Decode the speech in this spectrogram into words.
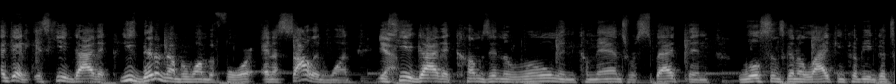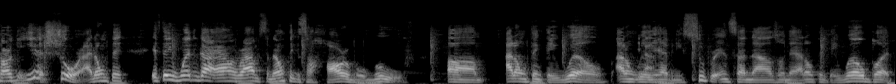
again, is he a guy that he's been a number one before and a solid one? Yeah. Is he a guy that comes in the room and commands respect and Wilson's gonna like and could be a good target? Yeah, sure. I don't think if they went and got Allen Robinson, I don't think it's a horrible move. Um, I don't think they will. I don't really Yeah. have any super inside knowledge on that. I don't think they will, but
